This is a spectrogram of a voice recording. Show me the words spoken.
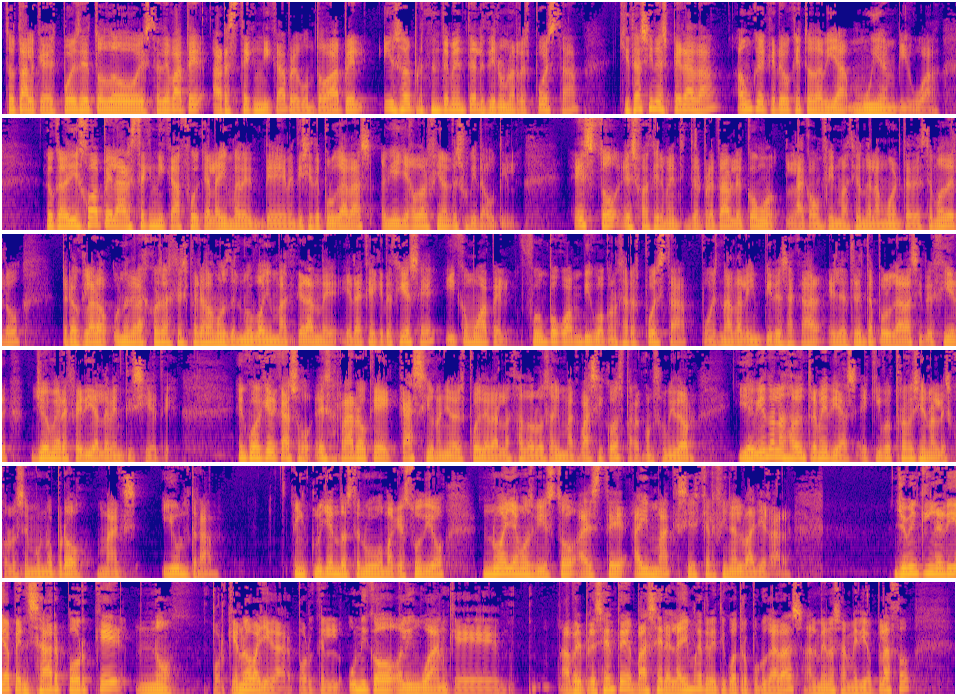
Total, que después de todo este debate, Ars Technica preguntó a Apple y sorprendentemente les dieron una respuesta, quizás inesperada, aunque creo que todavía muy ambigua. Lo que le dijo Apple a Ars Technica fue que la iMac de 27 pulgadas había llegado al final de su vida útil. Esto es fácilmente interpretable como la confirmación de la muerte de este modelo, pero claro, una de las cosas que esperábamos del nuevo iMac grande era que creciese y como Apple fue un poco ambigua con esa respuesta, pues nada le impide sacar el de 30 pulgadas y decir yo me refería al de 27. En cualquier caso, es raro que casi un año después de haber lanzado los iMac básicos para el consumidor y habiendo lanzado entre medias equipos profesionales con los M1 Pro, Max y Ultra, incluyendo este nuevo Mac Studio, no hayamos visto a este iMac si es que al final va a llegar. Yo me inclinaría a pensar porque no, porque no va a llegar, porque el único all-in-one que ver presente va a ser el iMac de 24 pulgadas, al menos a medio plazo,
